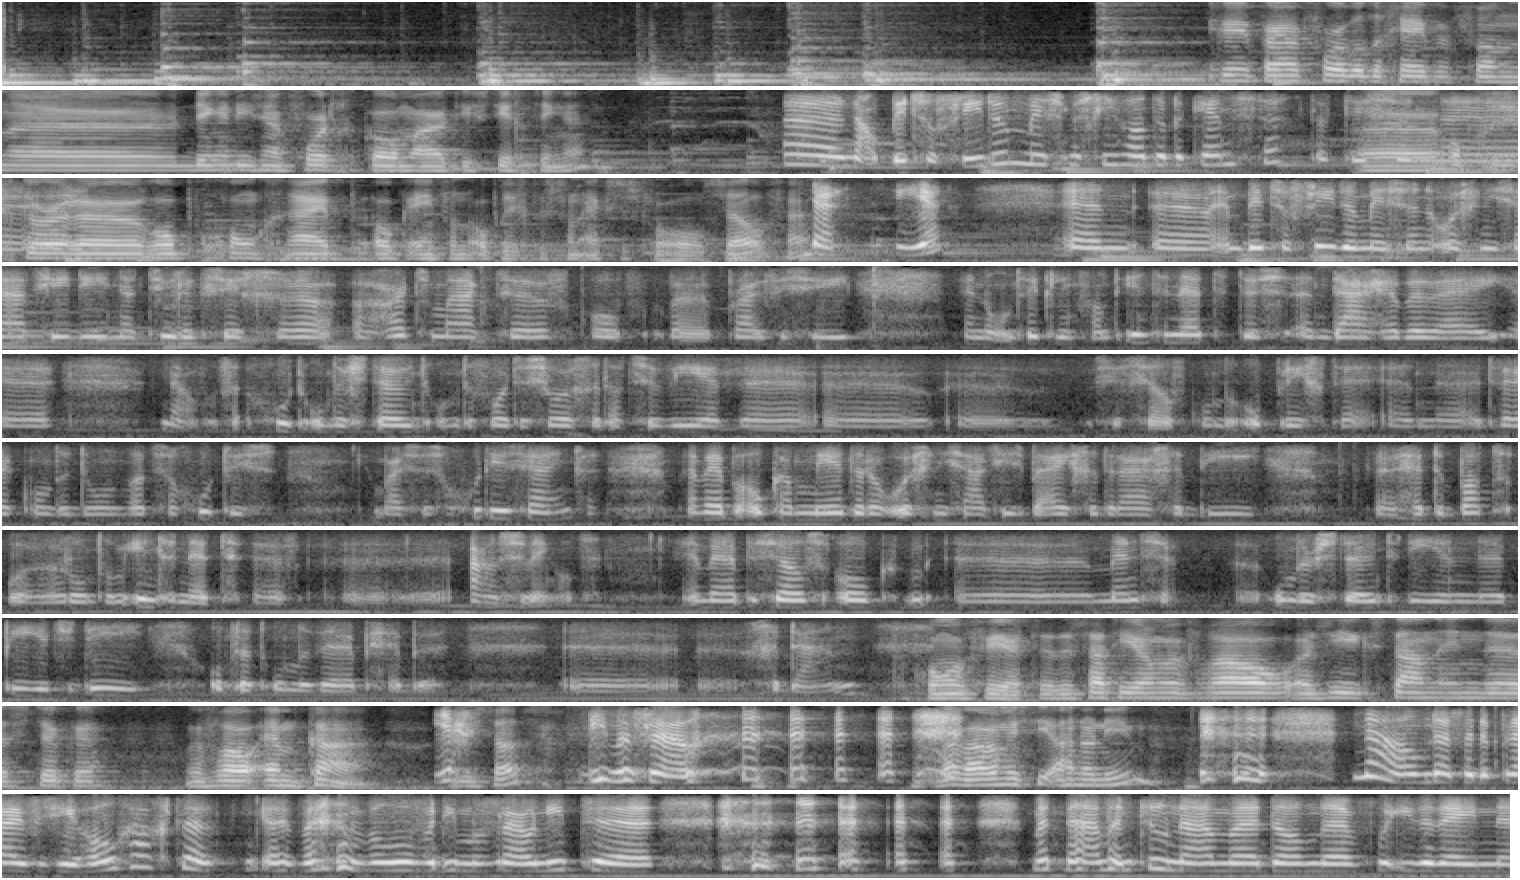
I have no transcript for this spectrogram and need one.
Kun je een paar voorbeelden geven van uh, dingen die zijn voortgekomen uit die stichtingen? Uh, nou, Bits of Freedom is misschien wel de bekendste. Dat is uh, een, opgericht door Rob Gongrijp, ook een van de oprichters van Access for All zelf. Hè? Ja, ja. En, en Bits of Freedom is een organisatie die natuurlijk zich hard maakt op privacy en de ontwikkeling van het internet. Dus, en daar hebben wij nou, goed ondersteund om ervoor te zorgen dat ze weer zichzelf konden oprichten en het werk konden doen wat zo goed is waar ze zo goed in zijn. Maar we hebben ook aan meerdere organisaties bijgedragen die uh, het debat uh, rondom internet uh, aanzwengelt. En we hebben zelfs ook mensen ondersteund die een PhD op dat onderwerp hebben gedaan. Gepromoveerd. Er staat hier een mevrouw, zie ik staan in de stukken, mevrouw MK. Ja, Wie is dat? die mevrouw. maar waarom is die anoniem? nou, omdat we de privacy hoog achten. We, we hoeven die mevrouw niet uh, met naam en toenaam dan uh, voor iedereen uh,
